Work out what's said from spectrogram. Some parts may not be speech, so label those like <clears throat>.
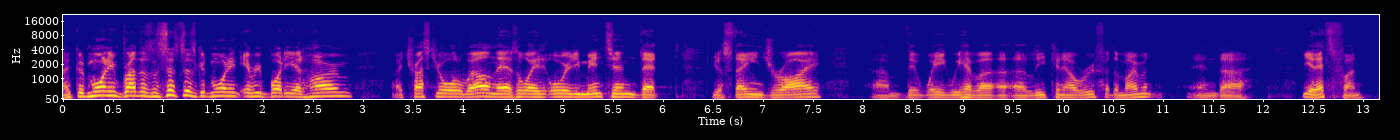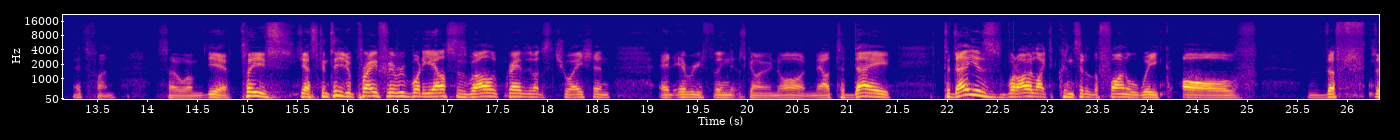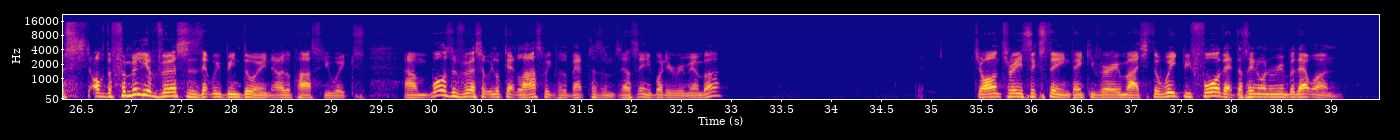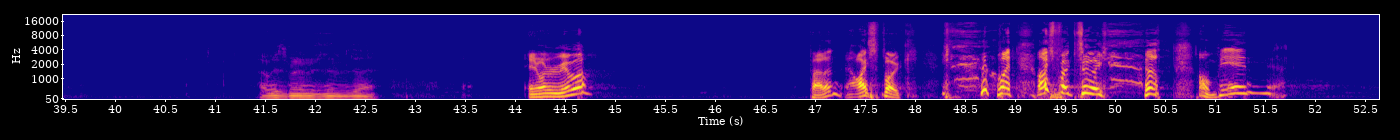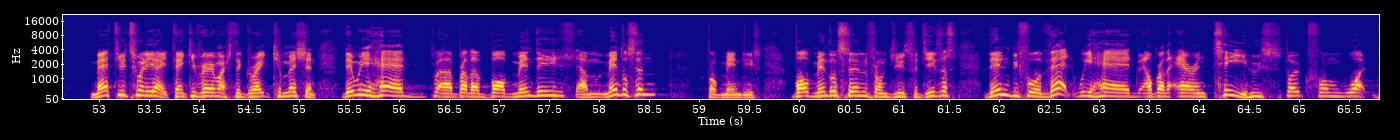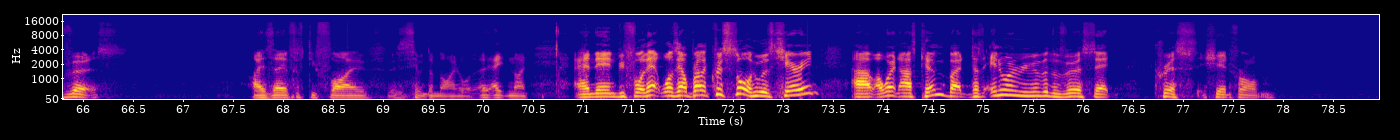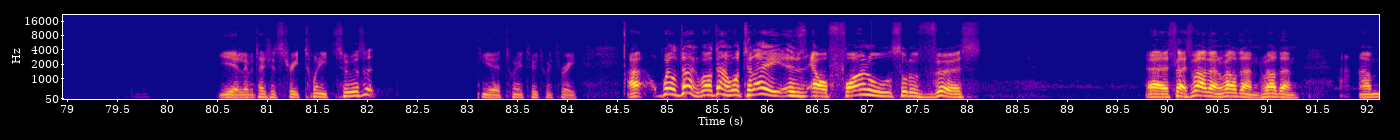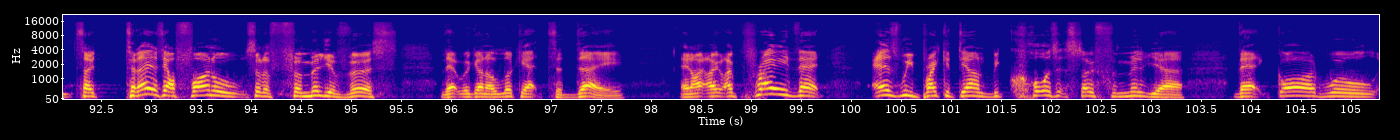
Uh, good morning, brothers and sisters. Good morning, everybody at home. I trust you all well, and as always, already mentioned that you're staying dry. Um, that we, we have a, a, leak in our roof at the moment, and uh, yeah, that's fun. That's fun. So um, yeah, please just continue to pray for everybody else as well. Pray about the situation and everything that's going on. Now today, today is what I like to consider the final week of the, the, of the familiar verses that we've been doing over the past few weeks. Um, what was the verse that we looked at last week for the baptisms? Does anybody remember? John 3:16. Thank you very much. The week before that, does anyone remember that one? Anyone remember? Pardon? I spoke. <laughs> I spoke too. <laughs> oh man. Matthew 28, thank you very much, the Great Commission. Then we had uh, Brother Bob Mendes, um, Mendelson, Bob Mendes, Bob Mendelson from Jews for Jesus. Then before that, we had our brother Aaron T, who spoke from what verse? Isaiah 55, 7 to 9, or 8 and 9. And then before that was our brother Chris Saw, who was sharing. Uh, I won't ask him, but does anyone remember the verse that Chris shared from? Yeah, Lamentations 3.22, is it? Yeah, 22, 23. Uh, well done, well done. Well, today is our final sort of verse. Uh, well done, well done, well done. Um, so today is our final sort of familiar verse that we're going to look at today. And I, I, I pray that as we break it down, because it's so familiar, that God will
